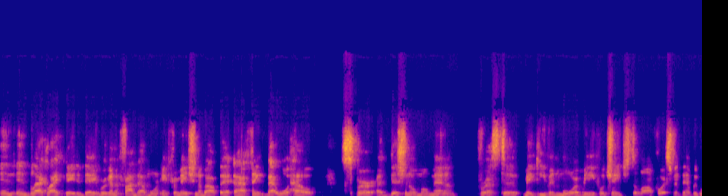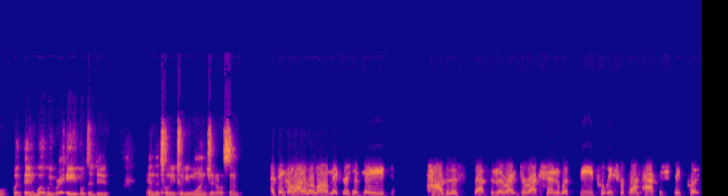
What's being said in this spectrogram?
in, in Black life day to day, we're going to find out more information about that. And I think that will help spur additional momentum for us to make even more meaningful changes to law enforcement than we than what we were able to do in the 2021 General Assembly. I think a lot of the lawmakers have made positive steps in the right direction with the police reform package they put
